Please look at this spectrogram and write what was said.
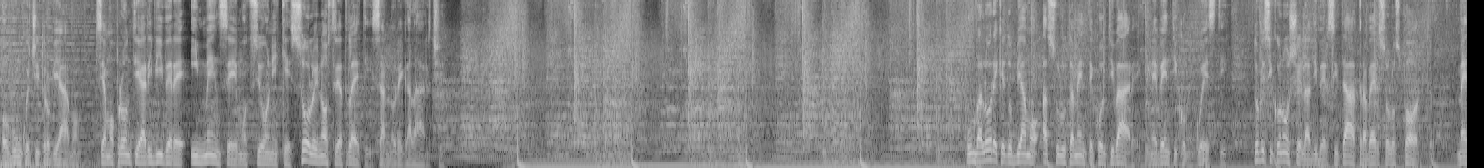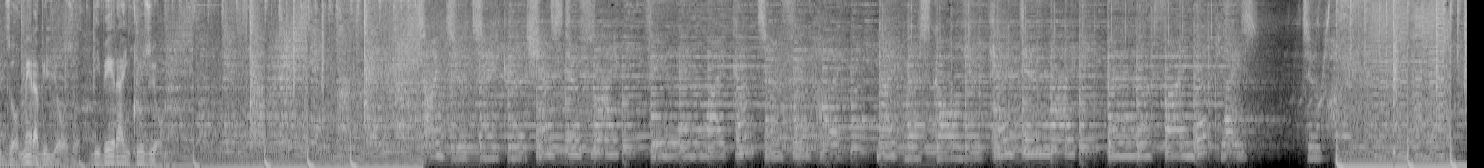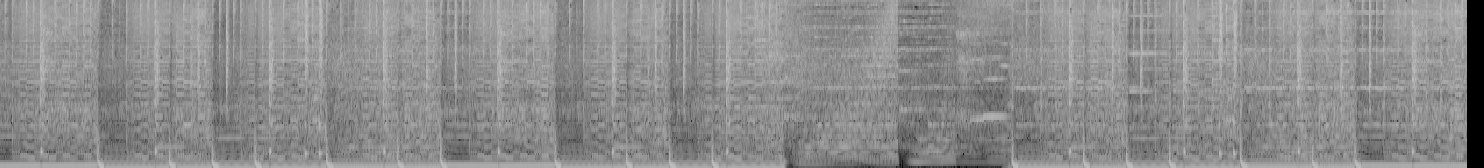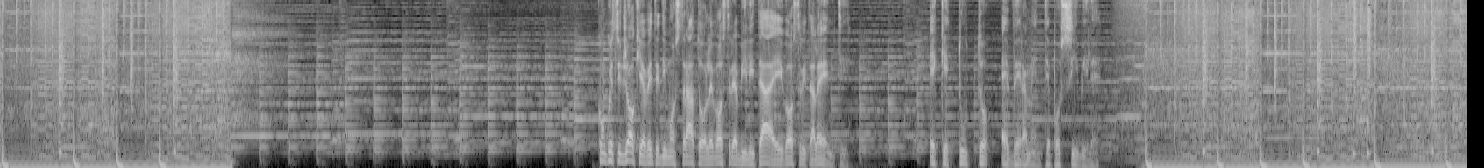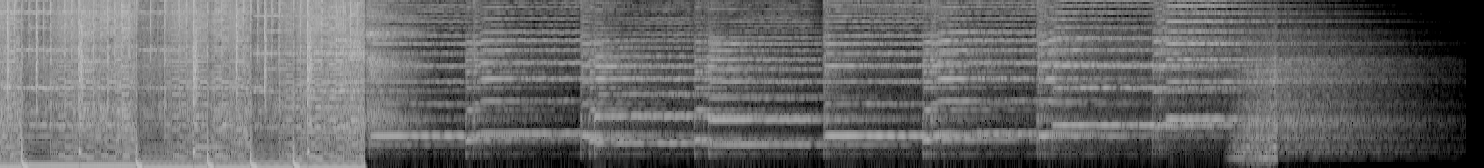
Ovunque ci troviamo, siamo pronti a rivivere immense emozioni che solo i nostri atleti sanno regalarci. Un valore che dobbiamo assolutamente coltivare in eventi come questi, dove si conosce la diversità attraverso lo sport, mezzo meraviglioso di vera inclusione. to hide. Con questi giochi avete dimostrato le vostre abilità e i vostri talenti e che tutto è veramente possibile.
